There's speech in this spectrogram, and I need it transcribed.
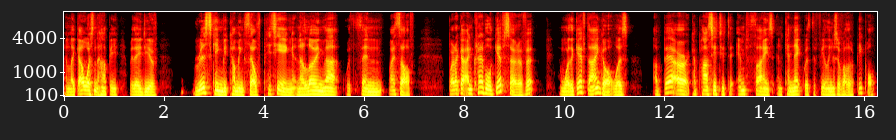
And like I wasn't happy with the idea of risking becoming self-pitying and allowing that within myself. But I got incredible gifts out of it. And what the gift I got was a better capacity to empathize and connect with the feelings of other people.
